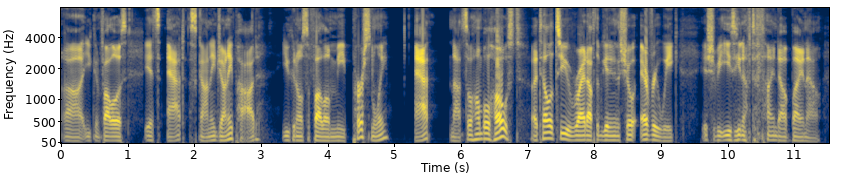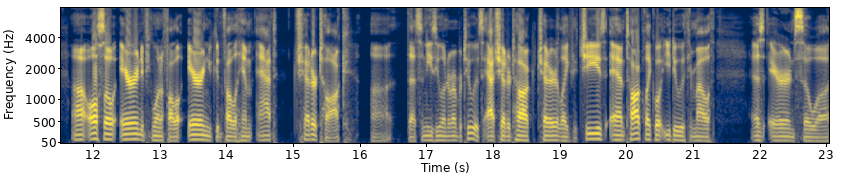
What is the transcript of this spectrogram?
Uh, you can follow us. It's at Scotty Johnny Pod. You can also follow me personally at Not So Humble Host. I tell it to you right off the beginning of the show every week. It should be easy enough to find out by now. Uh, also, Aaron, if you want to follow Aaron, you can follow him at Cheddar Talk. Uh, that's an easy one to remember too. It's at Cheddar Talk, cheddar like the cheese, and talk like what you do with your mouth, as Aaron so uh,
